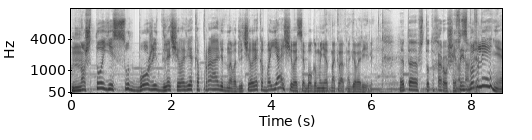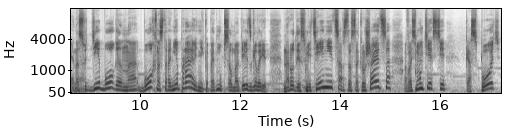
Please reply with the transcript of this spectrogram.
Но что есть суд Божий для человека праведного, для человека боящегося Бога, мы неоднократно говорили. Это что-то хорошее. Это избавление. На да. суде Бога, на, Бог на стороне праведника. Поэтому псалмопевец говорит, народы в смятении, царство сокрушается, а в восьмом тексте тексте «Господь,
